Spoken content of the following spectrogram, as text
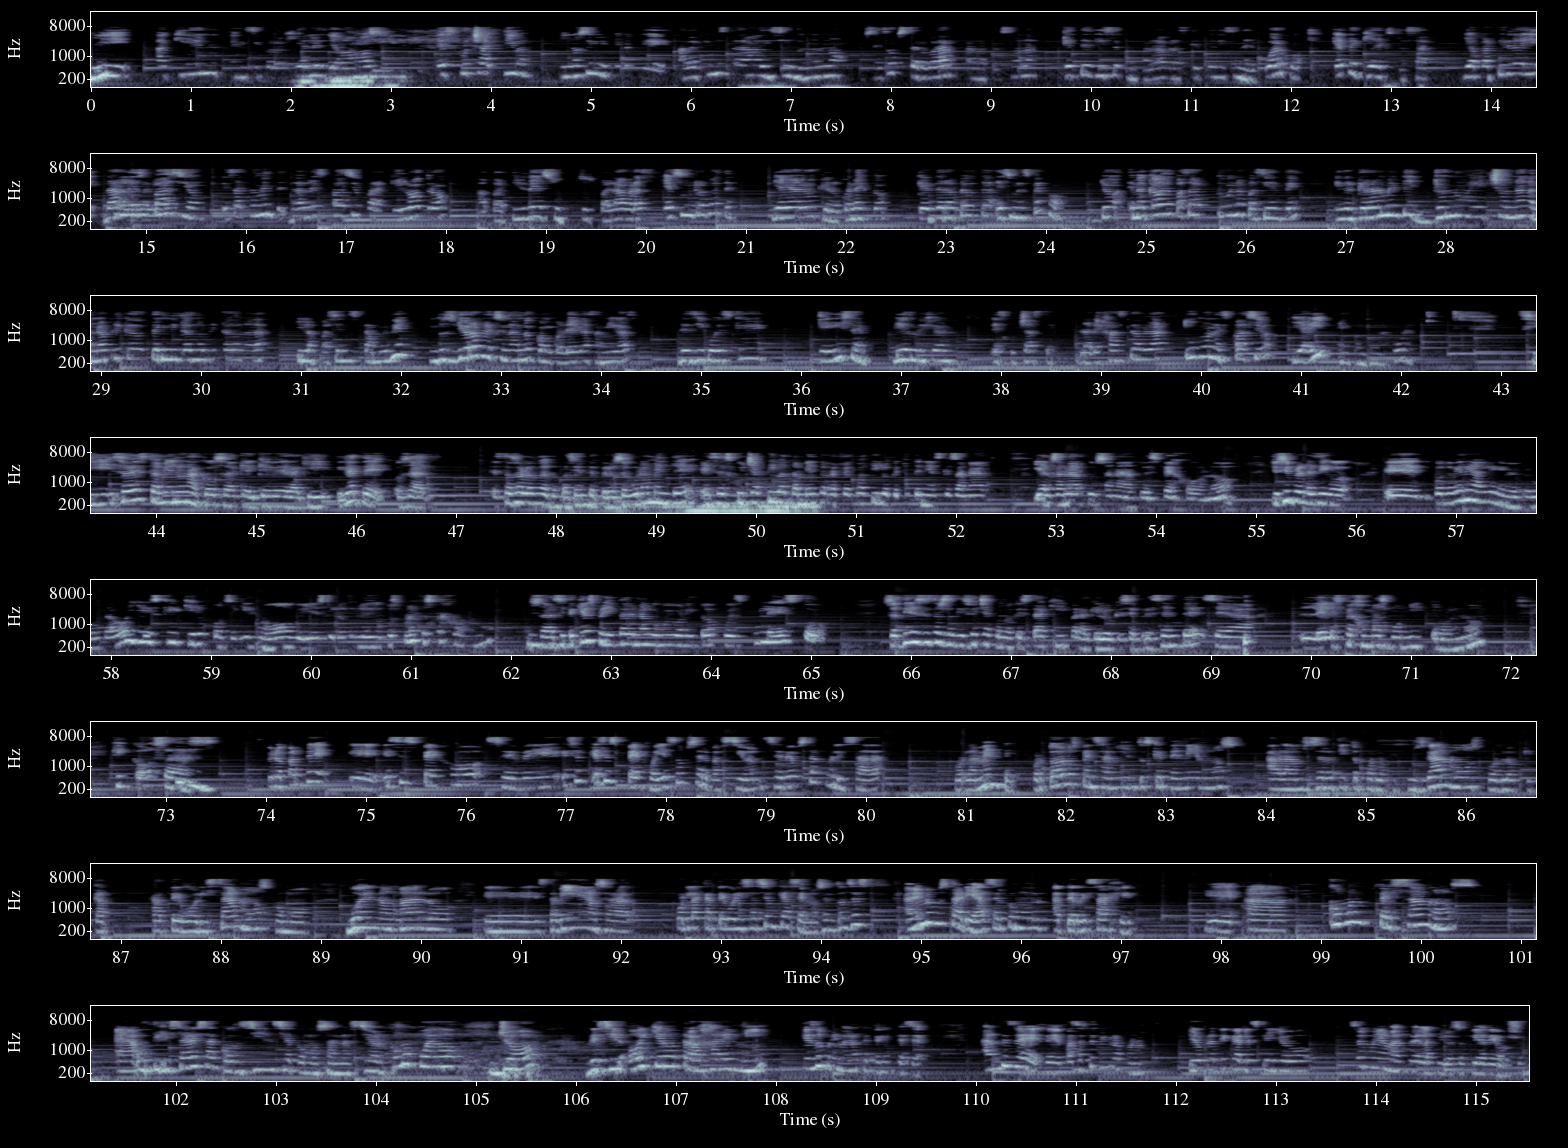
Y aquí en, en psicología les llamamos escucha activa y no significa que, a ver, ¿qué me está diciendo? No, no, o sea, es observar a la persona qué te dice con palabras, qué te dice en el cuerpo, qué te quiere expresar. Y a partir de ahí, darle espacio, exactamente, darle espacio para que el otro, a partir de sus palabras, es un rebote. Y hay algo que lo conecto, que el terapeuta es un espejo. Yo, me acaba de pasar, tuve una paciente en el que realmente yo no he hecho nada, no he aplicado técnicas, no he aplicado nada, y la paciente está muy bien. Entonces yo reflexionando con colegas, amigas, les digo, es que, ¿qué hice? Y ellos me dijeron, escuchaste, la dejaste hablar, tuvo un espacio y ahí encontró una cura. Sí, sabes también una cosa que hay que ver aquí. Fíjate, o sea, estás hablando de tu paciente, pero seguramente esa escucha activa también te reflejó a ti lo que tú tenías que sanar. Y al sanar tú sanas a tu espejo, ¿no? Yo siempre les digo, eh, cuando viene alguien y me pregunta, oye, es que quiero conseguir novio y esto y lo otro, le digo, pues ponle tu espejo, ¿no? O sea, si te quieres proyectar en algo muy bonito, pues ponle esto. O sea, tienes que estar satisfecha con lo que está aquí para que lo que se presente sea el espejo más bonito, ¿no? ¿Qué cosas? Pero aparte, eh, ese espejo se ve, ese, ese espejo y esa observación se ve obstaculizada por la mente, por todos los pensamientos que tenemos, hablamos hace ratito, por lo que juzgamos, por lo que categorizamos como bueno, malo, eh, está bien, o sea, por la categorización que hacemos. Entonces, a mí me gustaría hacer como un aterrizaje eh, a cómo empezamos a utilizar esa conciencia como sanación. ¿Cómo puedo yo decir, hoy quiero trabajar en mí? ¿Qué es lo primero que tengo que hacer? Antes de, de pasarte el micrófono, quiero platicarles que yo soy muy amante de la filosofía de Osho.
